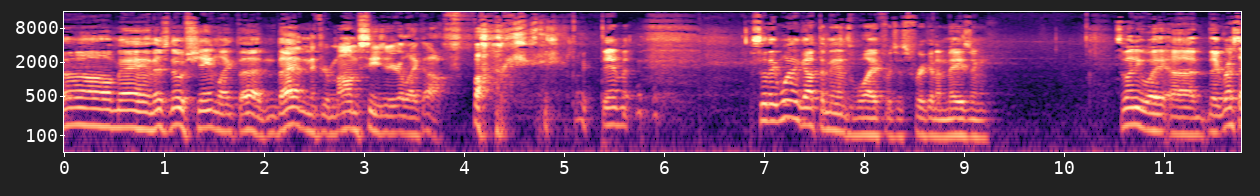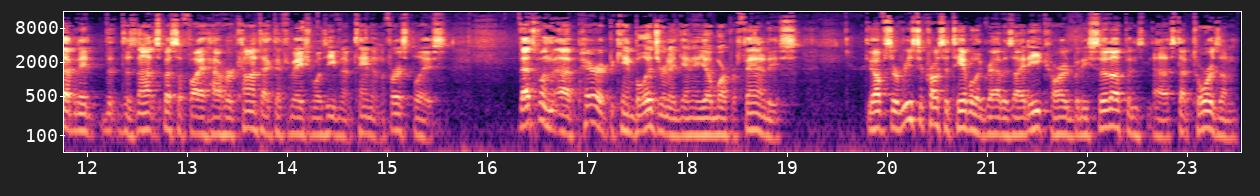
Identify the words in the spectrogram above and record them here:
oh man, there's no shame like that. And that, and if your mom sees you, you're like, oh fuck, like, damn it. So they went and got the man's wife, which is freaking amazing. So anyway, uh, the arrest affidavit does not specify how her contact information was even obtained in the first place. That's when uh, Parrot became belligerent again and yelled more profanities. The officer reached across the table to grab his ID card, but he stood up and uh, stepped towards him.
